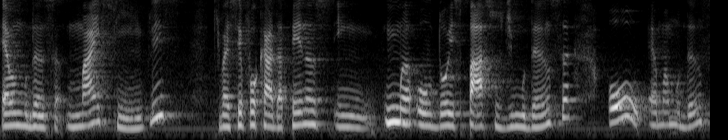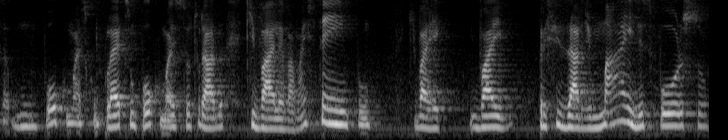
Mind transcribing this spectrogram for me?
É uma mudança mais simples, que vai ser focada apenas em uma ou dois passos de mudança, ou é uma mudança um pouco mais complexa, um pouco mais estruturada, que vai levar mais tempo, que vai, vai precisar de mais esforço,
